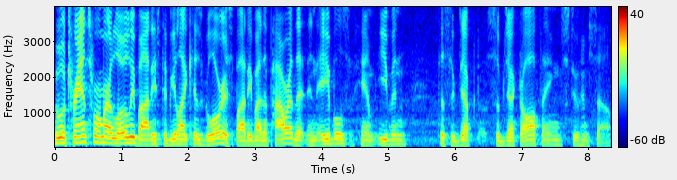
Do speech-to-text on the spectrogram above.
who will transform our lowly bodies to be like his glorious body by the power that enables him even to subject, subject all things to himself.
